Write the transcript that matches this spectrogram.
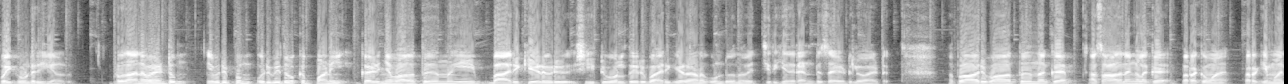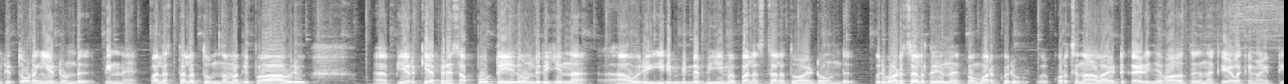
പോയിക്കൊണ്ടിരിക്കുന്നത്. പ്രധാനമായിട്ടും ഇവരിപ്പം ഒരുവിധമൊക്കെ പണി കഴിഞ്ഞ ഭാഗത്ത് നിന്ന് ഈ ബാരിക്കേഡ് ഒരു ഷീറ്റ് പോലത്തെ ഒരു ബാരിക്കേഡാണ് കൊണ്ടുവന്ന് വെച്ചിരിക്കുന്നത് രണ്ട് സൈഡിലുമായിട്ട്. അപ്പോൾ ആ ഒരു ഭാഗത്ത് നിന്നൊക്കെ ആ സാധനങ്ങളൊക്കെ പിറക്കി പിറക്കി മാറ്റി തുടങ്ങിയിട്ടുണ്ട്. പിന്നെ പല സ്ഥലത്തും നമുക്കിപ്പോൾ ആ ഒരു പിയർ ക്യാപ്പിനെ സപ്പോർട്ട് ചെയ്തുകൊണ്ടിരിക്കുന്ന ആ ഒരു ഇരുമ്പിന്റെ ബീം പല സ്ഥലത്തുമായിട്ടും ഉണ്ട് ഒരുപാട് സ്ഥലത്ത് നിന്ന് ഇപ്പം വർക്ക് ഒരു കുറച്ച് നാളായിട്ട് കഴിഞ്ഞ ഭാഗത്ത് നിന്നൊക്കെ ഇളക്കി മാറ്റി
